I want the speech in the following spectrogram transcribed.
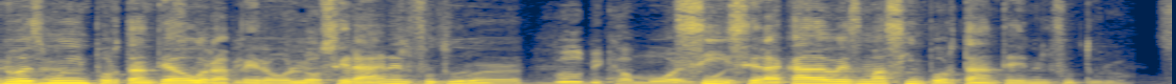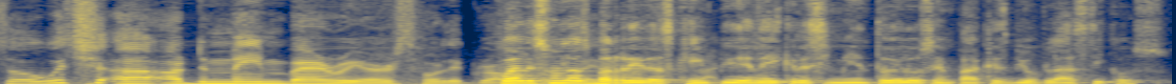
No es muy importante ahora, pero ¿lo será en el futuro? Sí, será cada vez más importante en el futuro. ¿Cuáles son las barreras que impiden el crecimiento de los empaques bioplásticos?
